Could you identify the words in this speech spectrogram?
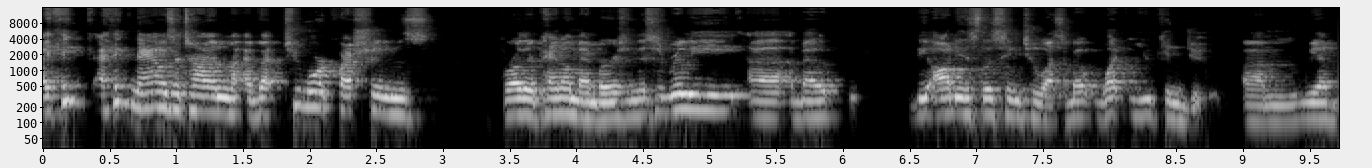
I think. I think now is the time. I've got two more questions for other panel members, and this is really uh, about the audience listening to us about what you can do. Um, we have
